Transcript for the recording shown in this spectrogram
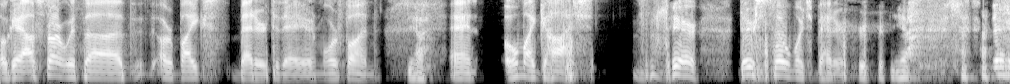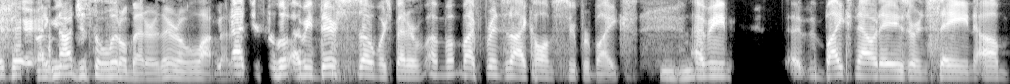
Okay, I'll start with uh, our bikes better today and more fun. Yeah. And oh my gosh, they're they're so much better. Yeah, they're, they're, like I mean, not just a little better; they're a lot better. Not just a little. I mean, they're so much better. My friends and I call them super bikes. Mm-hmm. I mean, uh, bikes nowadays are insane. Um,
